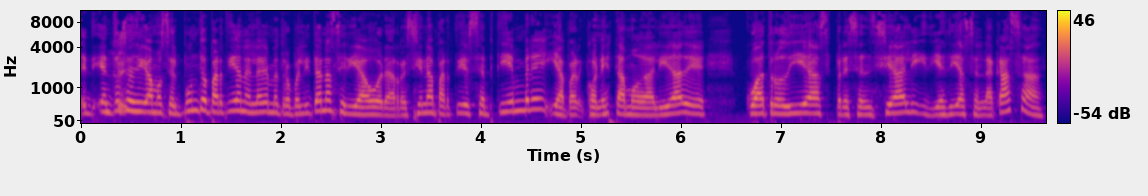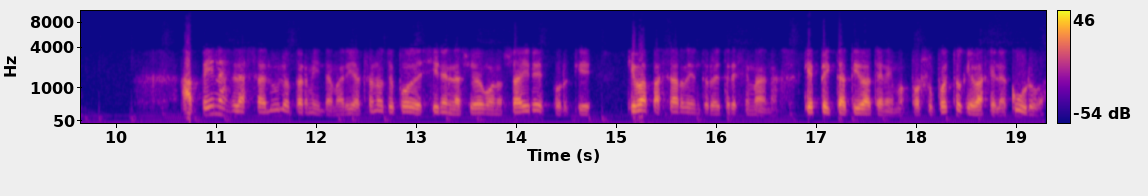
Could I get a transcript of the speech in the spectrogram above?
entonces, sí. digamos, el punto de partida en el área metropolitana sería ahora, recién a partir de septiembre y a, con esta modalidad de cuatro días presencial y diez días en la casa. Apenas la salud lo permita, María. Yo no te puedo decir en la ciudad de Buenos Aires porque ¿qué va a pasar dentro de tres semanas? ¿Qué expectativa tenemos? Por supuesto que baje la curva.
